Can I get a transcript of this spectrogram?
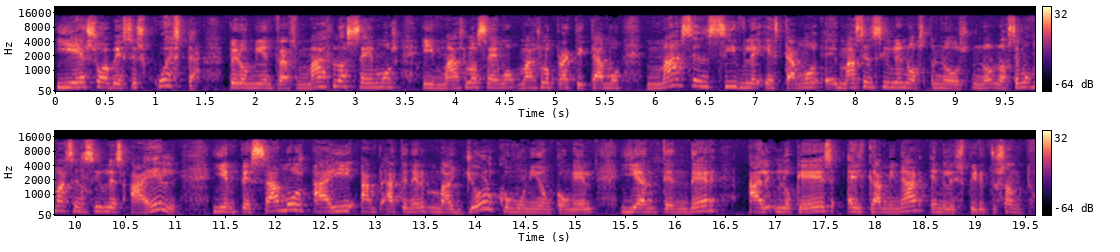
Y eso a veces cuesta, pero mientras más lo hacemos y más lo hacemos, más lo practicamos, más sensible estamos, eh, más sensible nos, nos, nos, hacemos más sensibles a Él. Y empezamos ahí a, a tener mayor comunión con Él y a entender lo que es el caminar en el Espíritu Santo.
